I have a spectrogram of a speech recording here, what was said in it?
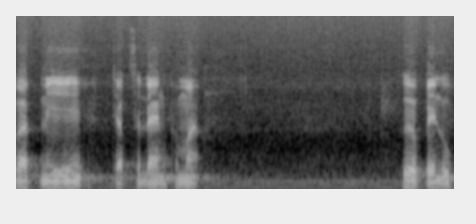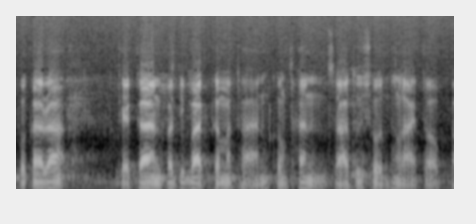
วัดนี้จักแสดงธรรมะ เพื่อเป็นอุปการะแก่การปฏิบัติกรรมฐานของท่านสาธุชนทั้งหลายต่อไป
